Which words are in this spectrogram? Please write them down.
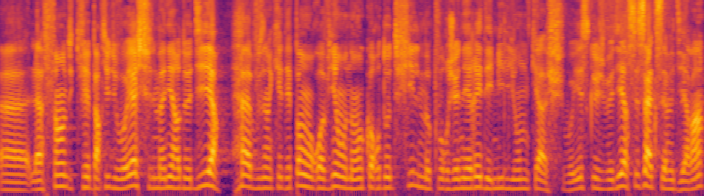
euh, la fin qui fait partie du voyage, c'est une manière de dire ah, vous inquiétez pas, on revient, on a encore d'autres films pour générer des millions de cash. Vous voyez ce que je veux dire? C'est ça que ça veut dire. Hein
